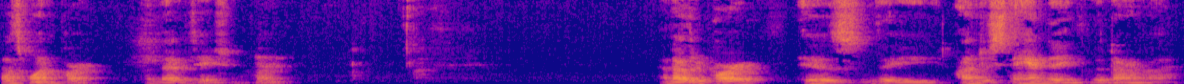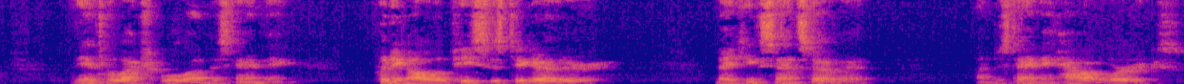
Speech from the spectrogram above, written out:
That's one part, the meditation part. Another part is the understanding the Dharma, the intellectual understanding, putting all the pieces together, making sense of it, understanding how it works.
